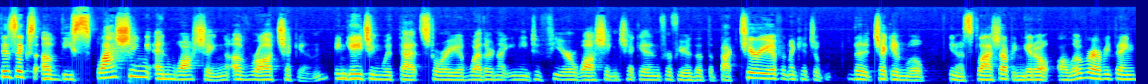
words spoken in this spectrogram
physics of the splashing and washing of raw chicken, engaging with that story of whether or not you need to fear washing chicken for fear that the bacteria from the kitchen, the chicken will, you know, splash up and get all, over everything,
